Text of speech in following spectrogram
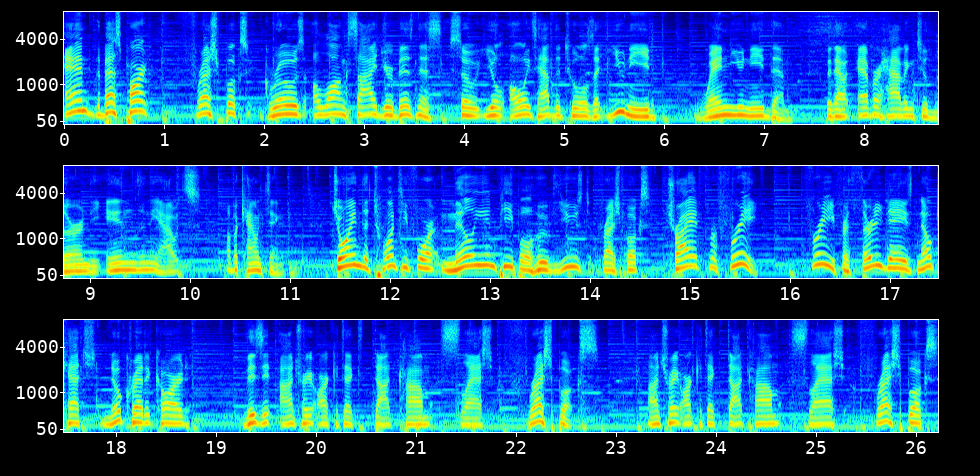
And the best part, FreshBooks grows alongside your business, so you'll always have the tools that you need when you need them without ever having to learn the ins and the outs of accounting. Join the 24 million people who've used FreshBooks. Try it for free. Free for 30 days, no catch, no credit card. Visit entrearchitect.com slash freshbooks. entrearchitect.com slash freshbooks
